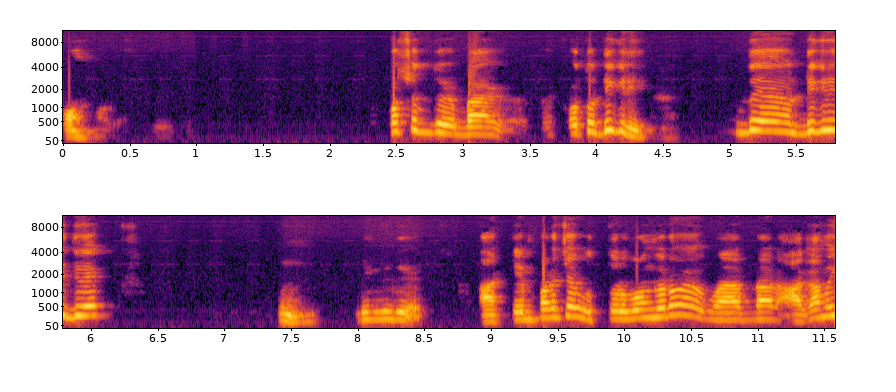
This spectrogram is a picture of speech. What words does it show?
কম হবে। বছর বা কত ডিগ্রি ডিগ্রি দুয়েক। হুম ডিগ্রি দুয়েক। আর টেম্পারেচার উত্তরবঙ্গেরও, আপনার আগামী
